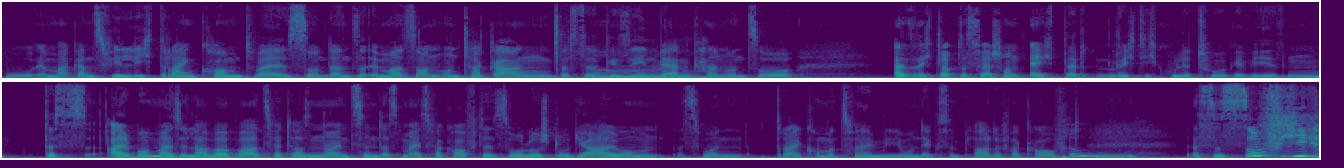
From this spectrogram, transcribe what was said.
wo immer ganz viel Licht reinkommt, weil es so und dann so immer Sonnenuntergang, dass da gesehen Oh. werden kann und so. Also ich glaube, das wäre schon echt eine richtig coole Tour gewesen. Das Album, also Lava, war 2019 das meistverkaufte Solo-Studio-Album und es wurden 3,2 Millionen Exemplare verkauft. Oh. Es ist so viel.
